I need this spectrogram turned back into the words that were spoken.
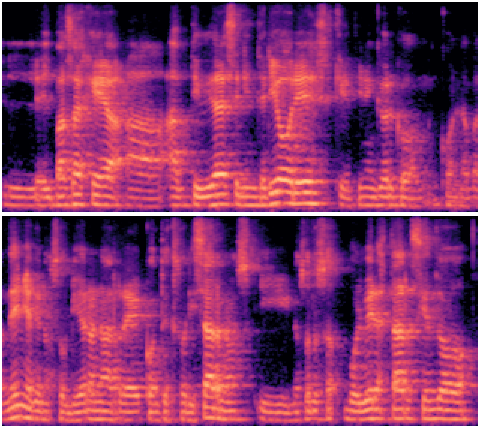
el, pasaje a, actividades en interiores que tienen que ver con, la pandemia, que nos obligaron a recontextualizarnos y nosotros volver a estar siendo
